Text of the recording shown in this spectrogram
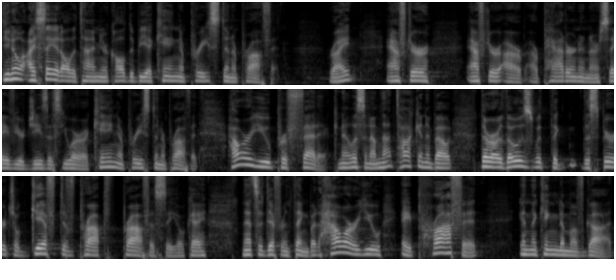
Do you know? I say it all the time. You're called to be a king, a priest, and a prophet, right? After, after our, our pattern and our Savior Jesus, you are a king, a priest, and a prophet. How are you prophetic? Now, listen, I'm not talking about, there are those with the, the spiritual gift of prop, prophecy, okay? That's a different thing. But how are you a prophet in the kingdom of God?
